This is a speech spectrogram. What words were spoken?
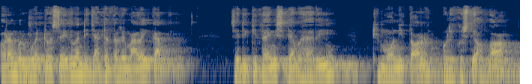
Orang berbuat dosa itu kan dicatat oleh malaikat. Jadi kita ini setiap hari dimonitor oleh Gusti Allah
